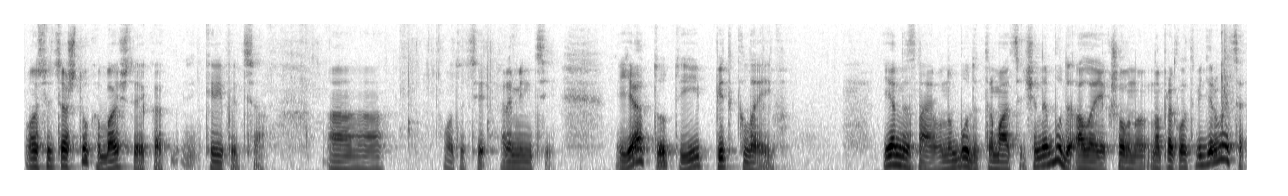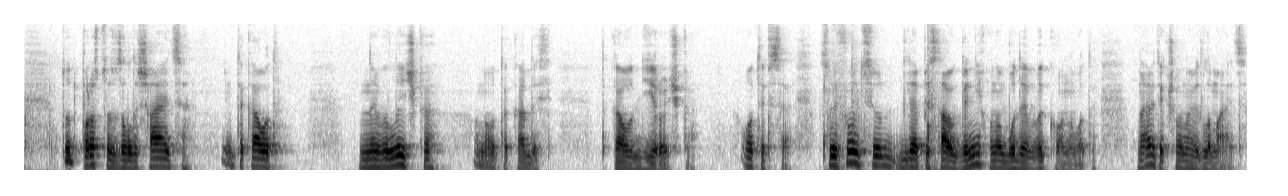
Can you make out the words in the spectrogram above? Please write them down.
Ось ця штука, бачите, яка кріпиться. А, от оці ремінці. Я тут її підклеїв. Я не знаю, воно буде триматися чи не буде, але якщо воно, наприклад, відірветься, тут просто залишається і така от невеличка, ну така десь така от дірочка. От і все. Свою функцію для підставок для ніг воно буде виконувати, навіть якщо воно відламається.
